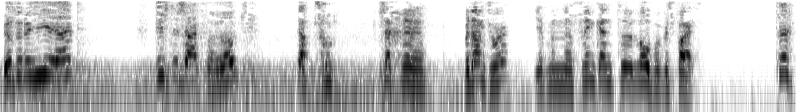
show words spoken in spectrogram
Wilt u er hieruit? Dit is de zaak van Rood. Ja, is goed. Zeg, eh, bedankt hoor. Je hebt me een flink eind eh, lopen bespaard. Tja,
